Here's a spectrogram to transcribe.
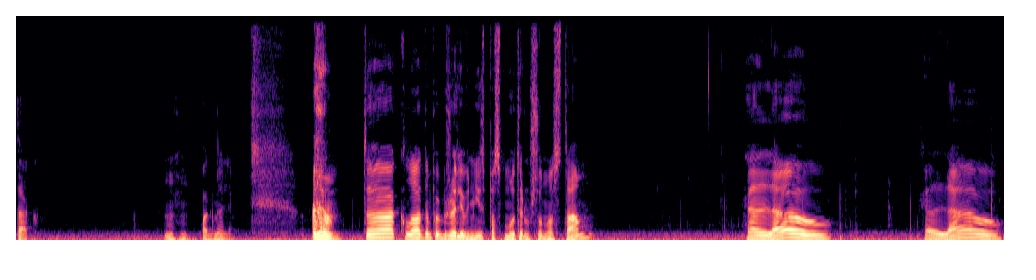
Так. Угу, погнали. так, ладно, побежали вниз, посмотрим, что у нас там. Hello. Hello.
